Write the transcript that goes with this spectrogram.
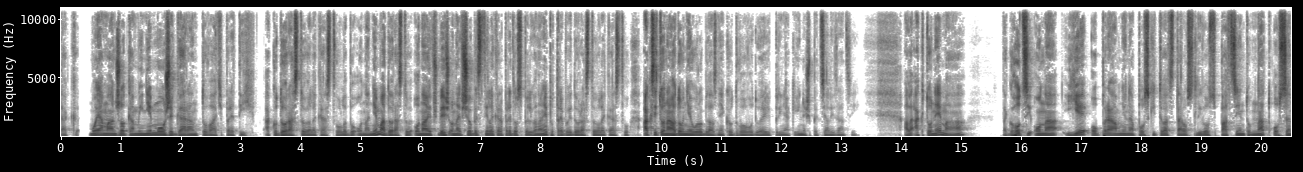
tak moja manželka mi nemôže garantovať pre tých ako dorastové lekárstvo, lebo ona nemá dorastové, ona je, vieš, ona je všeobecný lekár pre dospelých, ona nepotrebuje dorastové lekárstvo. Ak si to náhodou neurobila z nejakého dôvodu, hej, pri nejakej inej špecializácii. Ale ak to nemá, tak hoci ona je oprávnená poskytovať starostlivosť pacientom nad 18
